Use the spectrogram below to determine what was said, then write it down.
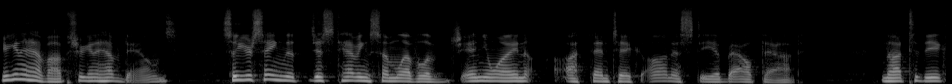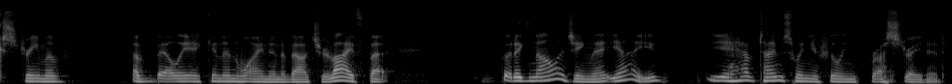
You're going to have ups, you're going to have downs. So you're saying that just having some level of genuine, authentic honesty about that, not to the extreme of of belly aching and whining about your life, but but acknowledging that yeah, you you have times when you're feeling frustrated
